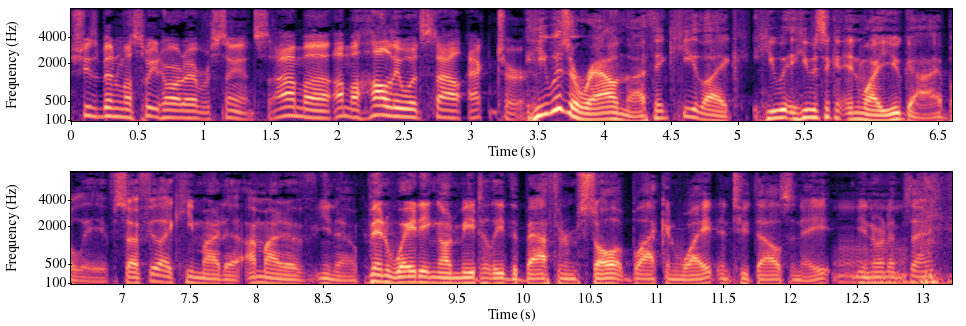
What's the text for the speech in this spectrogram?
she's been my sweetheart ever since. I'm a I'm a Hollywood style actor. He was around though. I think he like he he was like an NYU guy, I believe. So I feel like he might have I might have you know been waiting on me to leave the bathroom stall at Black and White in 2008. You know what I'm saying?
